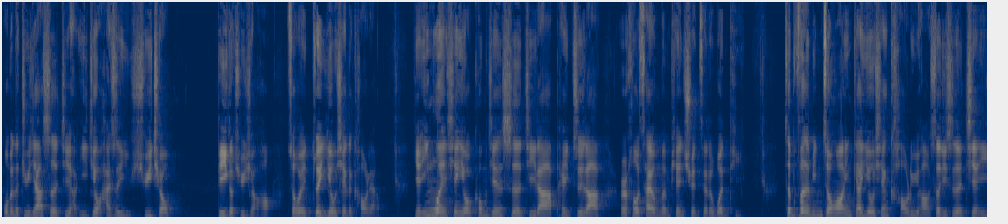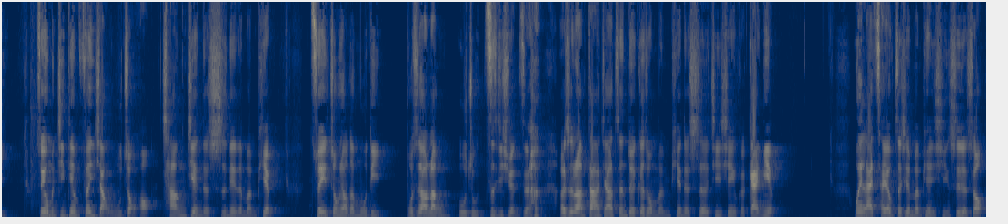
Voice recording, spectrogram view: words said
我们的居家设计啊，依旧还是以需求第一个需求哈作为最优先的考量。也因为先有空间设计啦、配置啦，而后才有门片选择的问题。这部分的民众哦，应该优先考虑哈设计师的建议。所以，我们今天分享五种哈常见的室内的门片，最重要的目的。不是要让屋主自己选择，而是让大家针对各种门片的设计先有个概念。未来采用这些门片形式的时候，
